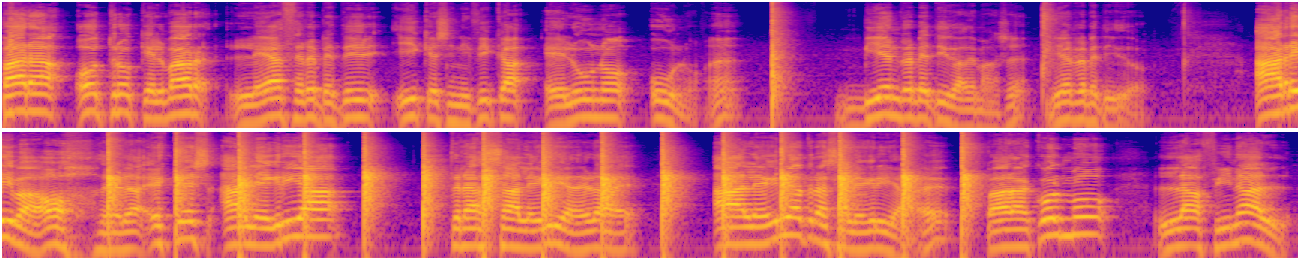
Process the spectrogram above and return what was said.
para otro que el VAR le hace repetir y que significa el 1-1. ¿eh? Bien repetido además, ¿eh? bien repetido. Arriba, oh, de verdad, es que es alegría tras alegría, de verdad, ¿eh? alegría tras alegría, ¿eh? Para colmo, la final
